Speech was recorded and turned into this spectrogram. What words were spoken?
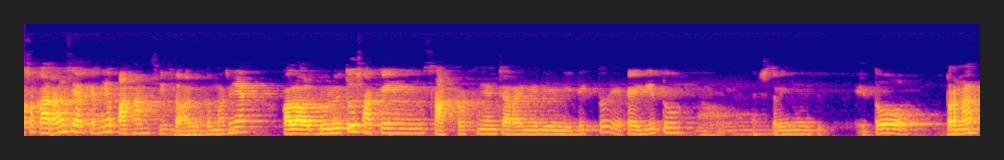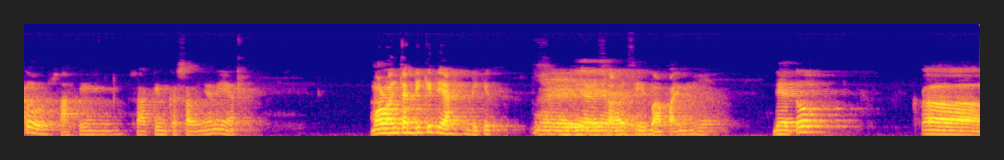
sekarang sih akhirnya paham sih soal itu. Maksudnya kalau dulu itu saking sakleknya caranya dia didik tuh ya kayak gitu. Oh. Istrinya itu. Itu pernah tuh saking saking keselnya nih ya. Mau loncat dikit ya, dikit Iya, iya, iya, iya. soal si bapak ini. Iya. Dia tuh eh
